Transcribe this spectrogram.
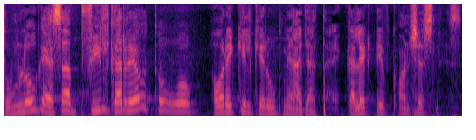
तुम लोग ऐसा फील कर रहे हो? तो वो और के रूप में आ जाता है collective consciousness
